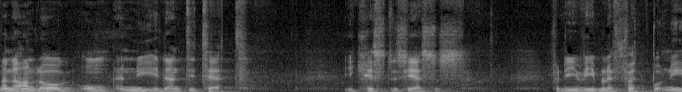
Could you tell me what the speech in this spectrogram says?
Men det handler òg om en ny identitet i Kristus Jesus. Fordi vi ble født på ny.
